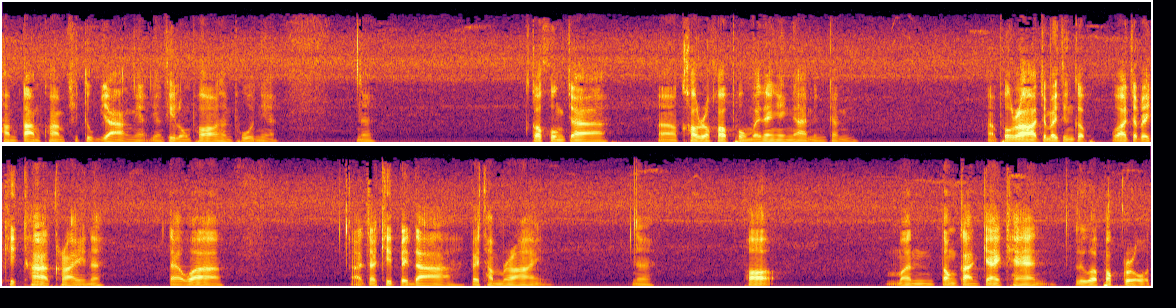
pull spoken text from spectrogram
ทำตามความคิดทุกอย่างเนี่ย อย่างที่หลวงพ่อท่านพูดเนี่ยนะก็คงจะเข้าแล้วเข้าพงไปได้ง่าย ๆ เหมือนกัน พวกเราจะไม่ถึงกับว่าจะไปคิดฆ่าใครนะ แต่ว่าอาจจะคิดไปดา่าไปทำร้ายนะเพราะมันต้องการแก้แค้น หรือว่าเพราะโกรธ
